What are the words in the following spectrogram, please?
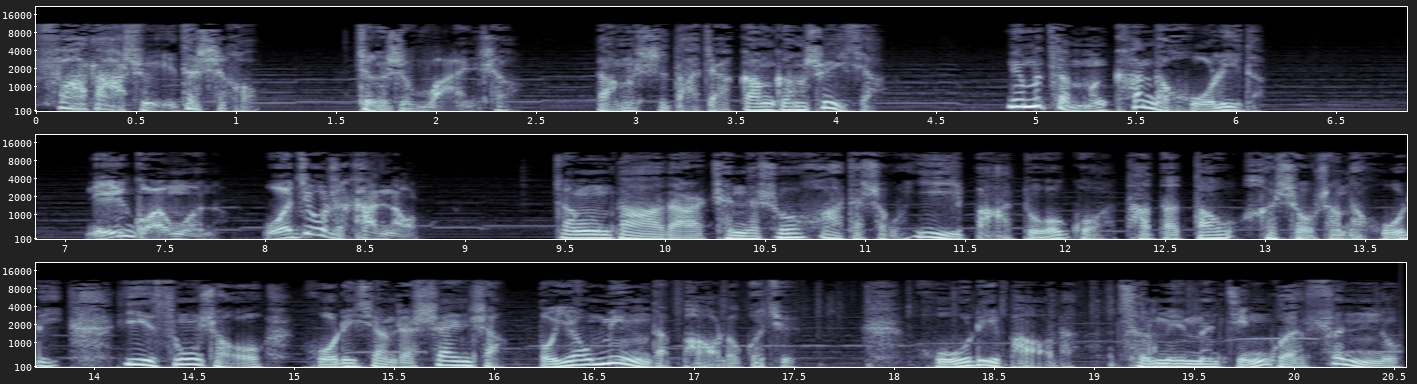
发大水的时候，正是晚上，当时大家刚刚睡下，你们怎么看到狐狸的？你管我呢？我就是看到了。”张大胆趁他说话的手，一把夺过他的刀和手上的狐狸，一松手，狐狸向着山上不要命的跑了过去。狐狸跑了，村民们尽管愤怒，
